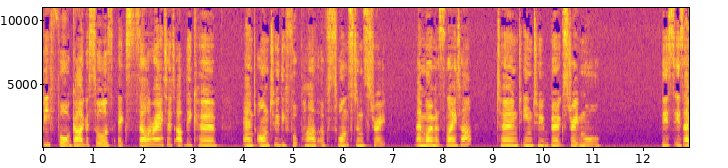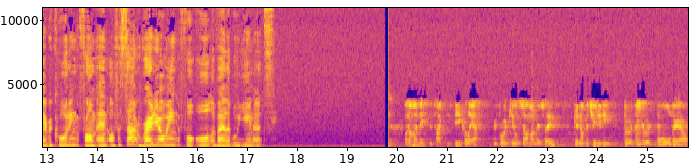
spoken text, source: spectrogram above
before Gargasoulas accelerated up the curb and onto the footpath of Swanston Street, and moments later turned into Bourke Street Mall. This is a recording from an officer radioing for all available units. Someone needs to take this vehicle out before it kills someone, receive. Get an opportunity. Bourke Street Mall now.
